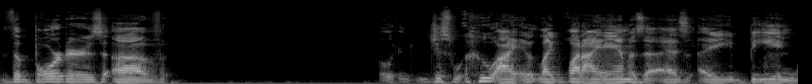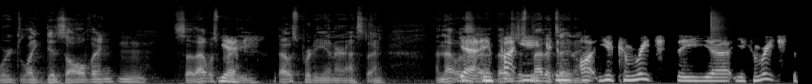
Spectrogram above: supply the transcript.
the borders of just who I like what I am as a as a being were like dissolving. So that was Yes. pretty that was pretty interesting. And that was yeah, uh, in that was fact, just you meditating. can uh, you can reach the uh, you can reach the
